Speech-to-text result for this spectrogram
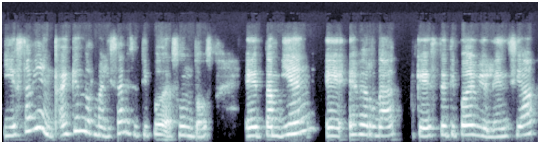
y está bien, hay que normalizar ese tipo de asuntos. Eh, también eh, es verdad que este tipo de violencia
